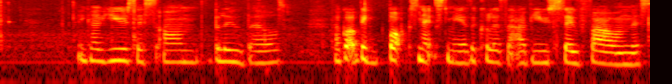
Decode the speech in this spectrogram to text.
I think I've used this on bluebells I've got a big box next to me of the colours that I've used so far on this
